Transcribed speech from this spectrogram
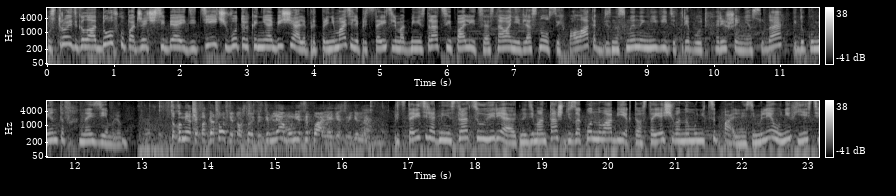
Устроить голодовку, поджечь себя и детей, чего только не обещали предприниматели представителям администрации и полиции. Оснований для сноса их палаток бизнесмены не видят, требуют решения суда и документов на землю. Документы подготовки, то, что это земля муниципальная действительно. Представители администрации уверяют, на демонтаж незаконного объекта, стоящего на муниципальной земле, у них есть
